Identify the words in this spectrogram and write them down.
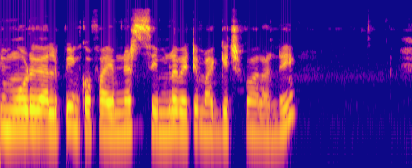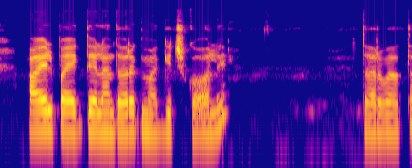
ఈ మూడు కలిపి ఇంకో ఫైవ్ మినిట్స్ సిమ్లో పెట్టి మగ్గించుకోవాలండి. ఆయిల్ పైకి తేలేంత వరకు మగ్గించుకోవాలి. తర్వాత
